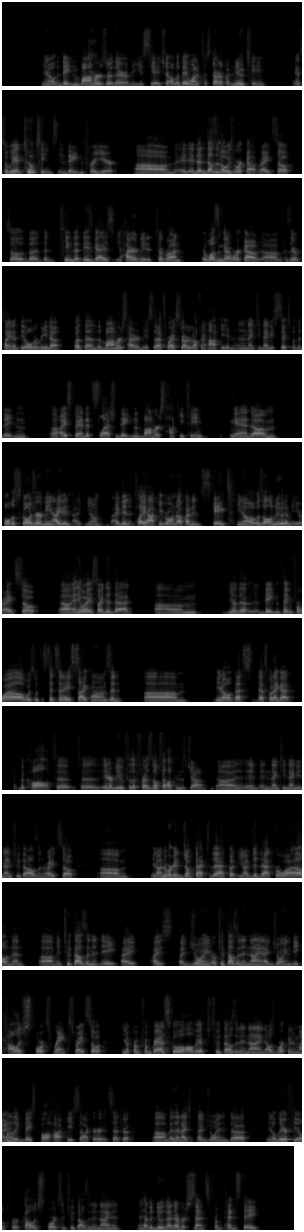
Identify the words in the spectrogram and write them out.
You know, the Dayton Bombers are there of the ECHL, but they wanted to start up a new team. And so we had two teams in Dayton for a year. Um, it, it doesn't always work out, right? So so the the team that these guys hired me to, to run, it wasn't going to work out because uh, they were playing at the old arena. But then the Bombers hired me, so that's where I started off in hockey in, in 1996 with the Dayton uh, Ice Bandits slash Dayton Bombers hockey team. And um, full disclosure, I mean, I didn't, I, you know, I didn't play hockey growing up. I didn't skate, you know, it was all new to me. Right. So, uh, anyway, so I did that. Um, you know, the Dayton thing for a while was with the Cincinnati Cyclones. And, um, you know, that's, that's when I got the call to, to interview for the Fresno Falcons job, uh, in, in 1999, 2000. Right. So, um, you know, I know we're going to jump back to that, but, you know, I did that for a while. And then, um, in 2008, I, I, I joined, or 2009, I joined the college sports ranks, right? So, you know, from, from grad school all the way up to 2009, I was working in minor league baseball, hockey, soccer, etc. Um, and then I, I joined, uh, you know, Learfield for college sports in 2009 and, and have been doing that ever since from Penn State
